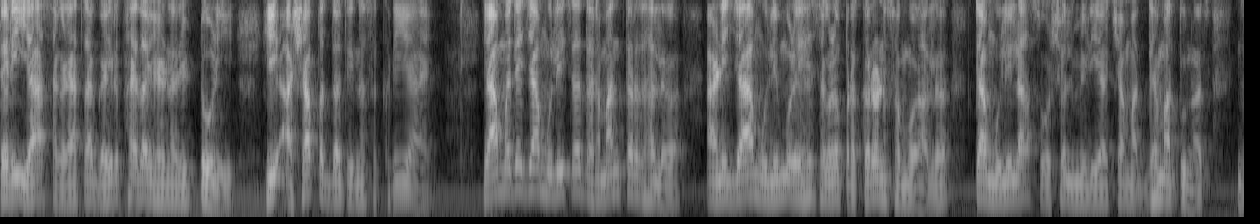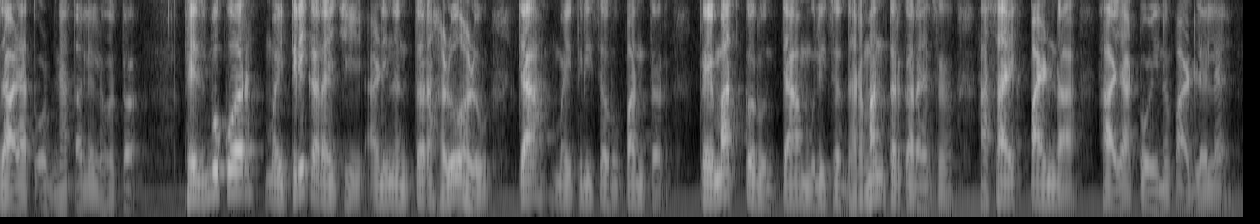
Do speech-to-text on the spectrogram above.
तरी या सगळ्याचा गैरफायदा घेणारी टोळी ही अशा पद्धतीनं सक्रिय आहे. यामध्ये ज्या मुलीचं धर्मांतर झालं आणि ज्या मुलीमुळे हे सगळं प्रकरण समोर आलं त्या मुलीला सोशल मीडियाच्या माध्यमातूनच जाळ्यात ओढण्यात आलेलं होतं. फेसबुकवर मैत्री करायची आणि नंतर हळूहळू त्या मैत्रीचं रूपांतर प्रेमात करून त्या मुलीचं धर्मांतर करायचं असा एक पांडा हा या टोळीनं पाडलेला आहे.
